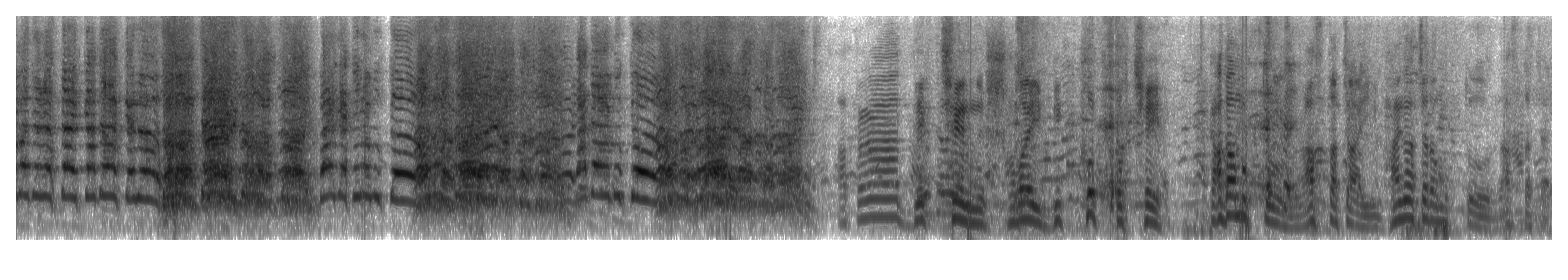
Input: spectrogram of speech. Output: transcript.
আমাদের রাস্তায় কাদা কেন বাইরে তুলে মুক্ত কাদা মুক্ত আপনারা দেখছেন সবাই বিক্ষোভ করছে। কাদা মুক্ত রাস্তা চাই ভাঙাচারা মুক্ত রাস্তা চাই।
